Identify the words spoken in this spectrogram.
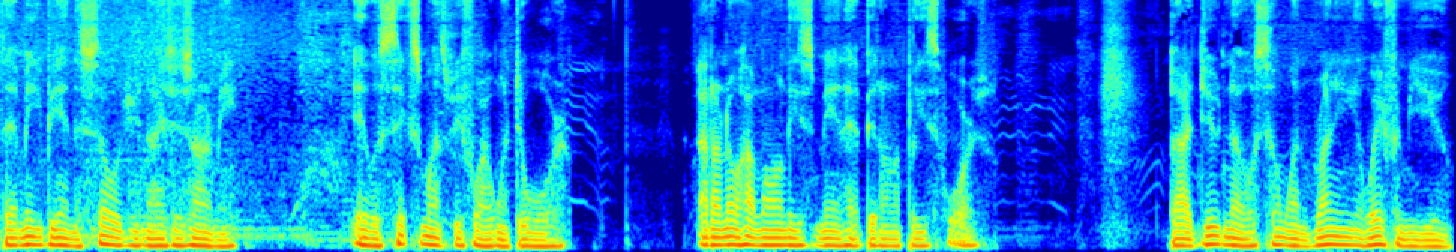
that me being a soldier in the United States Army, it was six months before I went to war. I don't know how long these men had been on the police force, but I do know someone running away from you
